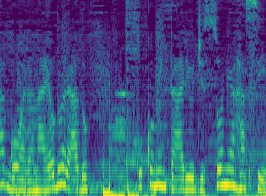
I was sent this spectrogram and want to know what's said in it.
Agora na Eldorado, o comentário de Sônia Rassi.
